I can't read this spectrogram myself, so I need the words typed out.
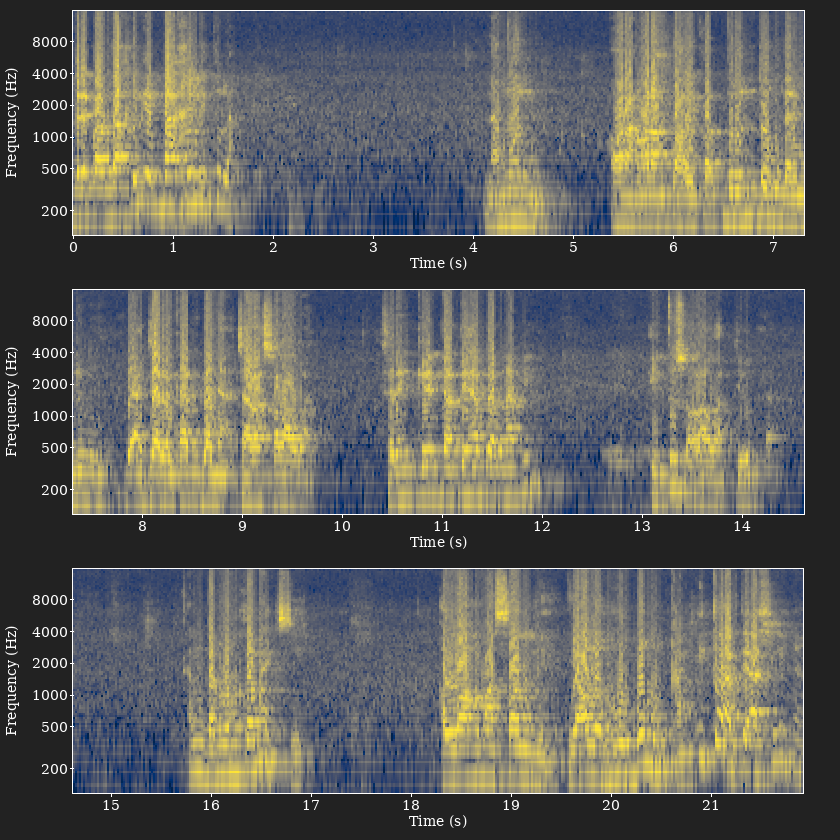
daripada bakhil ya bakhil itulah. Namun orang-orang torikot beruntung dari dulu. Diajarkan banyak cara sholawat. Sering kirim fatihah buat nabi? Itu sholawat juga. Kan bangun koneksi. Allahumma salli. Ya Allah hubungkan. Itu arti aslinya.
